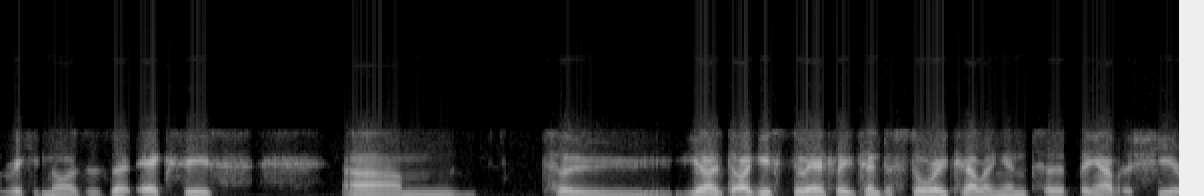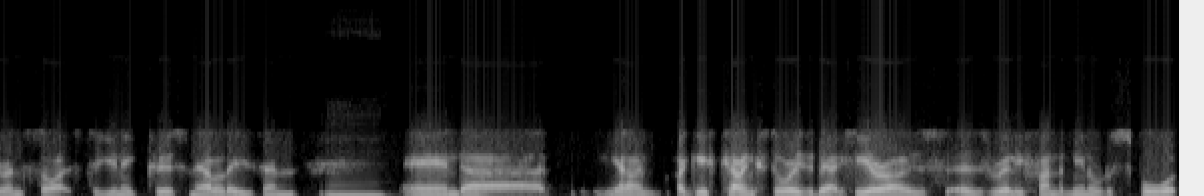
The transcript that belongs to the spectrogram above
recognises that access um, to, you know, I guess to athletes and to storytelling and to being able to share insights to unique personalities and mm. and uh, you know, I guess telling stories about heroes is really fundamental to sport.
